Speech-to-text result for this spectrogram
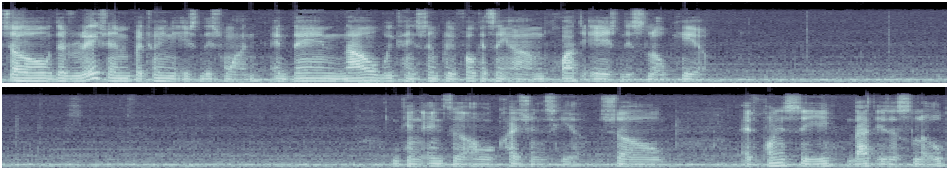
so the relation between is this one and then now we can simply focusing on what is the slope here can answer our questions here. So at point C, that is a slope,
